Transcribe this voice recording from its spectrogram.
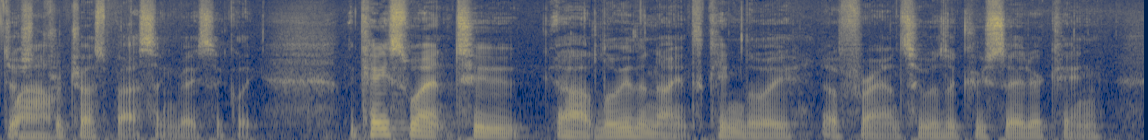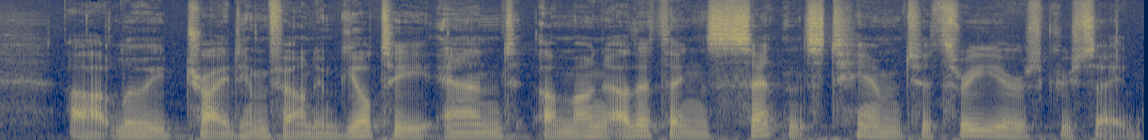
Just Wow. for trespassing, basically. The case went to uh, Louis IX, King Louis of France, who was a Crusader king. Uh, Louis tried him, found him guilty, and among other things, sentenced him to three years' crusade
